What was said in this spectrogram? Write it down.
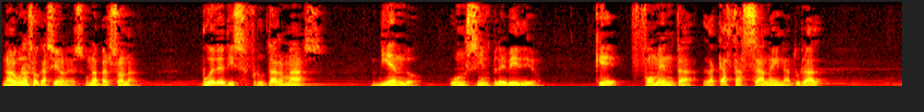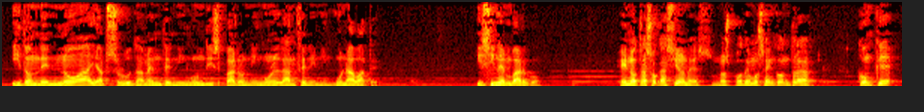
En algunas ocasiones una persona puede disfrutar más viendo un simple vídeo que fomenta la caza sana y natural y donde no hay absolutamente ningún disparo, ningún lance ni ningún abate. Y sin embargo, en otras ocasiones nos podemos encontrar con que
